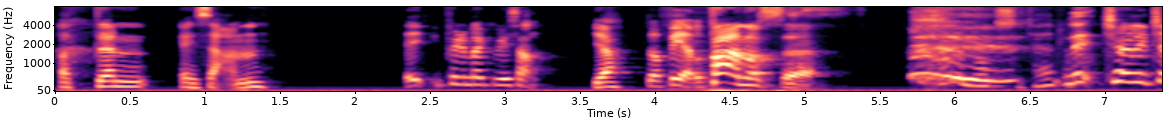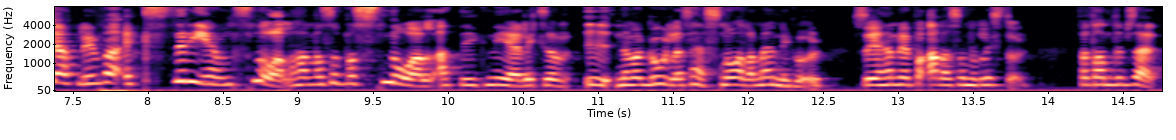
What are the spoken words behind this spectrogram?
att den är sann. Eh, Freddie Mercury är sann. Ja. Du har fel. Fan också. Nej, Charlie Chaplin var extremt snål. Han var så pass snål att det gick ner liksom i, när man googlar så här snåla människor så är han med på alla sådana listor. För att han typ så här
